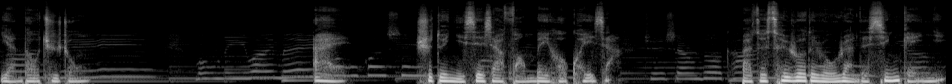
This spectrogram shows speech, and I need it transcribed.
演到剧中，爱是对你卸下防备和盔甲，把最脆弱的柔软的心给你。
